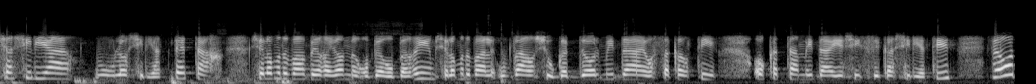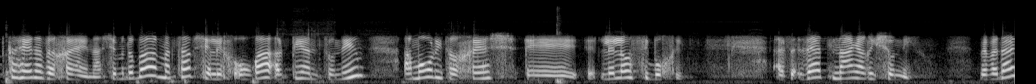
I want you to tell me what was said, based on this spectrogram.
שהשליה הוא לא שליית פתח, שלא מדובר בהיריון מרובה עוברים, שלא מדובר על עובר שהוא גדול מדי או סכרתי או קטן מדי, יש אי ספיקה שלייתית, ועוד כהנה וכהנה, שמדובר על מצב שלכאורה על פי הנתונים אמור להתרחש אה, ללא סיבוכים. אז זה התנאי הראשוני. בוודאי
